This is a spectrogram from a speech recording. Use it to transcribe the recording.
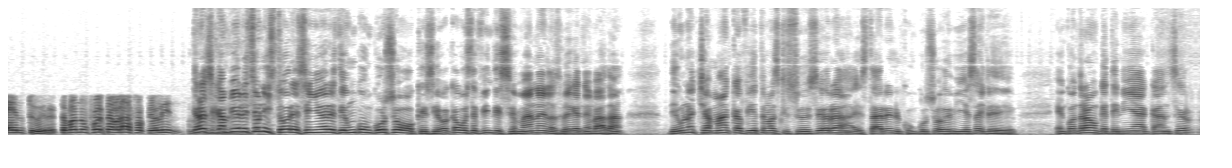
en Twitter. Te mando un fuerte abrazo, Piolín. Gracias, campeones. Es una historia, señores, de un concurso que se llevó a cabo este fin de semana en Las Vegas, Nevada, de una chamaca, fíjate más que su deseo era estar en el concurso de belleza y le encontraron que tenía cáncer.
